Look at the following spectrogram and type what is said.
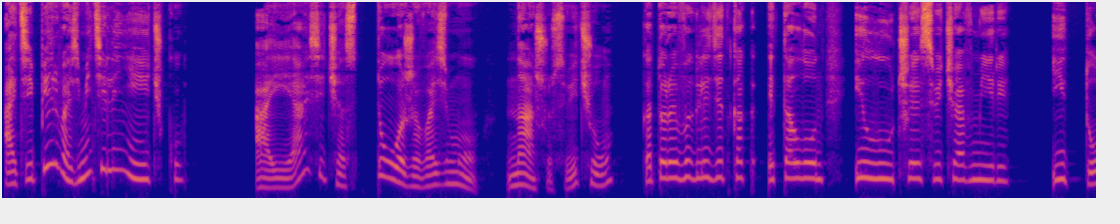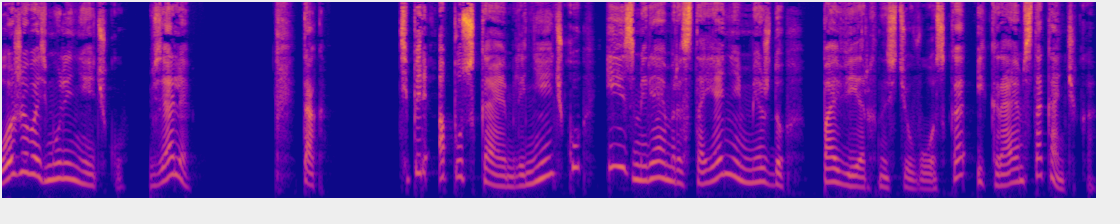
а теперь возьмите линеечку. А я сейчас тоже возьму нашу свечу, которая выглядит как эталон и лучшая свеча в мире, и тоже возьму линеечку. Взяли? Так, теперь опускаем линеечку и измеряем расстояние между поверхностью воска и краем стаканчика.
